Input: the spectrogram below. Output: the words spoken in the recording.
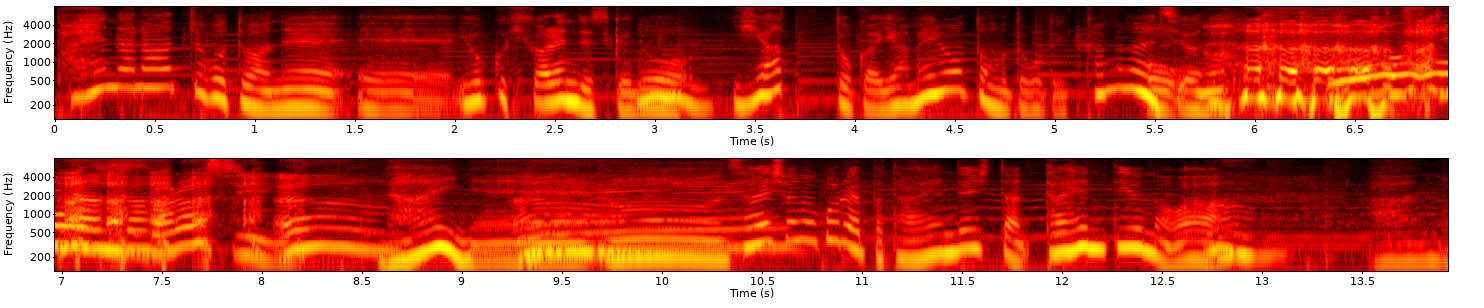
大変だなっていうことはね、えーよく聞かれるんですけど、うん。嫌とかやめようと思ったこと一回もないですよね。好きなんだ。素晴らしい。ないね、最初の頃やっぱ大変でした。大変っていうのは、うん。あの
